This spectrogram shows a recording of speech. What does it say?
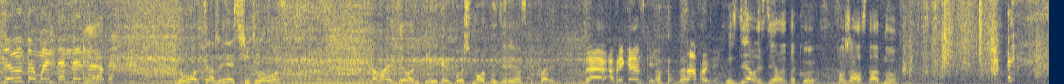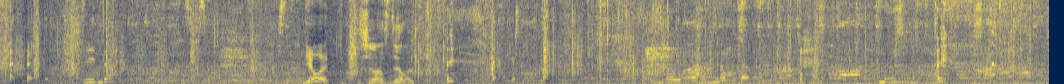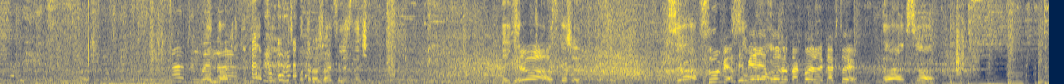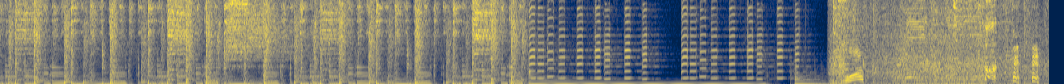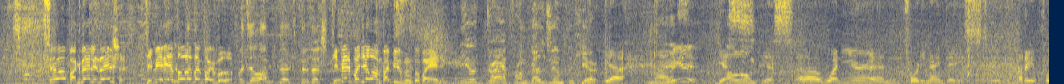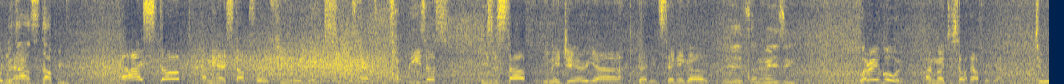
Нет? Ну вот, у тебя же есть чуть волос. Давай сделаем тебе, Игорь. Будешь модный деревенский парень. Да, африканский. Да. С афрами. Ну сделай, сделай такую. Пожалуйста, одну. Linda. Делает? Сейчас сделай. Ah, Вот 50. так вот у меня появились подражатели, значит. Игорь, Всё. расскажи. Все. Супер, теперь я тоже такой же, как ты. Да, все. Вот. Все, погнали дальше. Теперь я тоже такой буду. По делам, да, теперь дальше. Теперь по делам, по бизнесу поедем. You drive from Belgium to here. Yeah. Nice. Really? Yes. How long? Yes. Uh, one year and 49 days. To, I think 49. Without stopping. I stopped. I mean, I stopped for a few weeks because I had to do some visas, visa stuff in Nigeria, then in Senegal. It's amazing. Where are you going? I'm going to South Africa to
